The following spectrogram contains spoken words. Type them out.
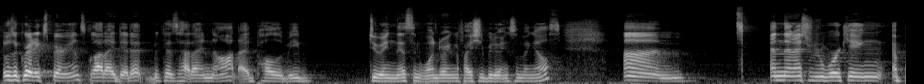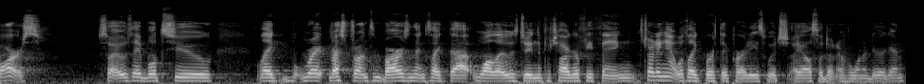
It was a great experience. Glad I did it because had I not, I'd probably be doing this and wondering if I should be doing something else. Um, and then I started working at bars. So I was able to like re- restaurants and bars and things like that while I was doing the photography thing. Starting out with like birthday parties, which I also don't ever want to do again.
